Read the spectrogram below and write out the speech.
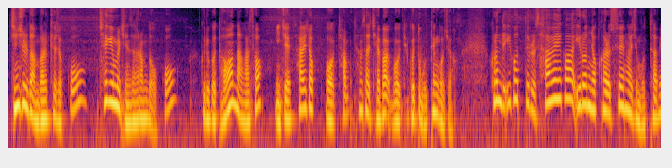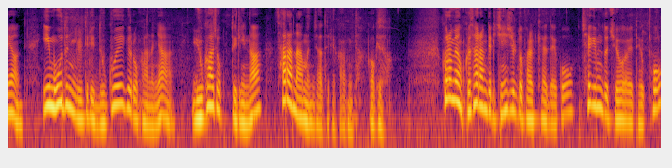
진실도 안 밝혀졌고 책임을 진 사람도 없고 그리고 더 나가서 이제 사회적 뭐 참, 참사 재발 뭐 그것도 못한 거죠. 그런데 이것들을 사회가 이런 역할을 수행하지 못하면 이 모든 일들이 누구에게로 가느냐? 유가족들이나 살아남은 자들이 갑니다. 거기서. 그러면 그 사람들이 진실도 밝혀야 되고 책임도 지어야 되고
